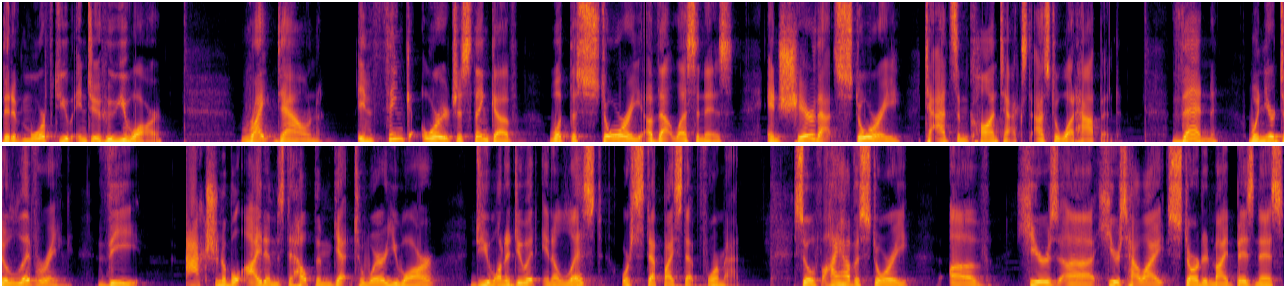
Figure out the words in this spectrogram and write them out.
that have morphed you into who you are. Write down and think, or just think of what the story of that lesson is and share that story to add some context as to what happened. Then, when you're delivering the actionable items to help them get to where you are, do you want to do it in a list or step by step format? So if I have a story of here's uh, here's how I started my business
